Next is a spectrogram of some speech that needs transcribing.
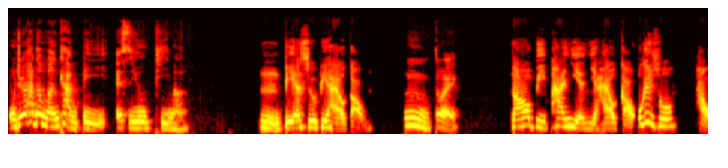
我觉得它的门槛比 SUP 吗？嗯，比 SUP 还要高。嗯，对。然后比攀岩也还要高。我跟你说，好，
